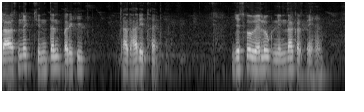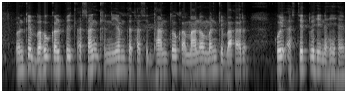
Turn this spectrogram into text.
दार्शनिक चिंतन पर ही आधारित है, जिसको वे लोग निंदा करते हैं। उनके बहुकल्पित असंख्य नियम तथा सिद्धांतों का मानव मन के बाहर कोई अस्तित्व ही नहीं है।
